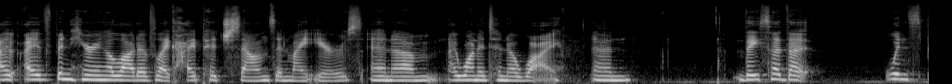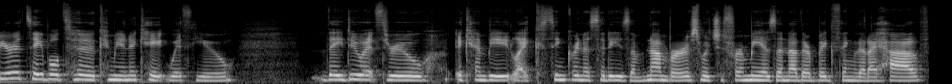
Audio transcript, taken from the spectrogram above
I, I've been hearing a lot of like high pitched sounds in my ears, and um, I wanted to know why. And they said that when spirit's able to communicate with you, they do it through it can be like synchronicities of numbers, which for me is another big thing that I have.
